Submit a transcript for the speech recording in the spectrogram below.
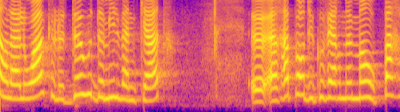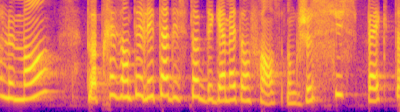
dans la loi que le 2 août 2024, euh, un rapport du gouvernement au Parlement doit présenter l'état des stocks des gamètes en France. Donc, je suspecte,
